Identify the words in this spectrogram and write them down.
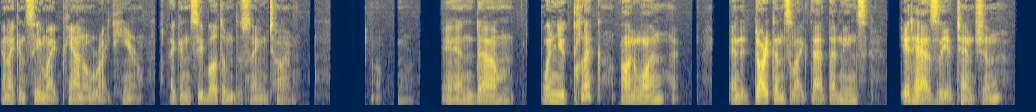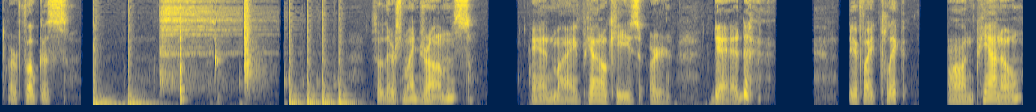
and I can see my piano right here. I can see both of them at the same time. And um, when you click on one and it darkens like that, that means it has the attention or focus. So there's my drums and my piano keys are dead. If I click on piano,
